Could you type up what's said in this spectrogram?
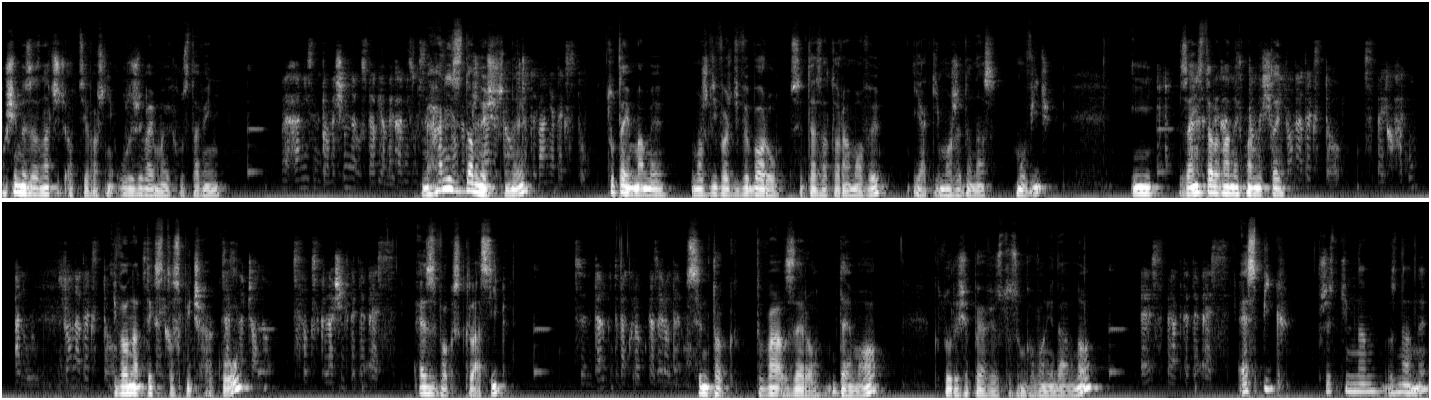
musimy zaznaczyć opcję właśnie używaj moich ustawień. Mechanizm domyślny ustawia mechanizm Mechanizm domyślny. Tutaj mamy możliwość wyboru syntezatora mowy, jaki może do nas mówić. I zainstalowanych mamy tutaj Iwona Iwona Teksto Speech Hacku. SVOX Classic, Syntalk 2.0 demo. Syntok 2.0 Demo, który się pojawił stosunkowo niedawno. ESPIC, wszystkim nam znany.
